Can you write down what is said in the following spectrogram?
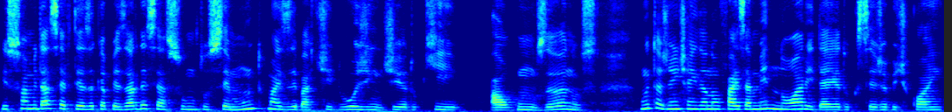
Isso só me dá certeza que, apesar desse assunto ser muito mais debatido hoje em dia do que há alguns anos, muita gente ainda não faz a menor ideia do que seja Bitcoin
